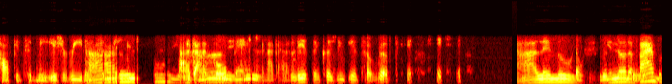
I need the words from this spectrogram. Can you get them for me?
talking to me. Is reading to me. I gotta go back and i gotta listen because you interrupted Hallelujah. You know the Bible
